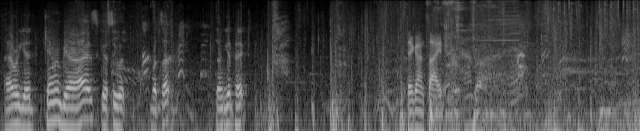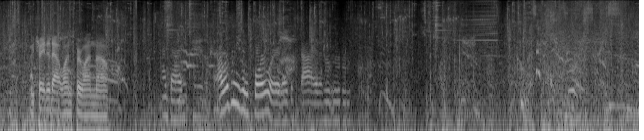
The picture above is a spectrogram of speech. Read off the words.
Alright, we're good. Cameron, be our eyes. Go see what what's up. Don't get picked. They're going side. We traded out one for one though. I died. I wasn't even forward. I just died. I don't know.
